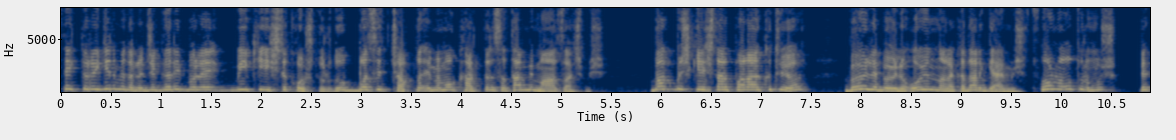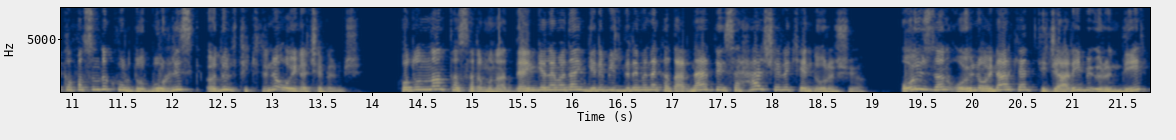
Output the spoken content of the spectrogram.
Sektöre girmeden önce garip böyle bir iki işte koşturduğu basit çaplı MMO kartları satan bir mağaza açmış. Bakmış gençler para akıtıyor. Böyle böyle oyunlara kadar gelmiş. Sonra oturmuş ve kafasında kurduğu bu risk ödül fikrini oyuna çevirmiş. Kodundan tasarımına, dengelemeden geri bildirimine kadar neredeyse her şeyle kendi uğraşıyor. O yüzden oyun oynarken ticari bir ürün değil,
